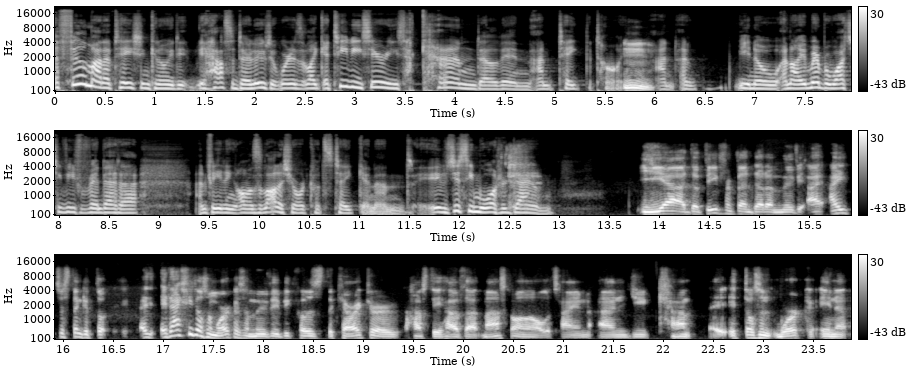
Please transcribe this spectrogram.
a film adaptation can only it has to dilute it, whereas like a TV series can delve in and take the time mm. and and you know. And I remember watching V for Vendetta and feeling oh, there's a lot of shortcuts taken, and it was just seemed watered down. Yeah, the V for Vendetta movie. I, I just think it it actually doesn't work as a movie because the character has to have that mask on all the time, and you can't. It doesn't work in a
